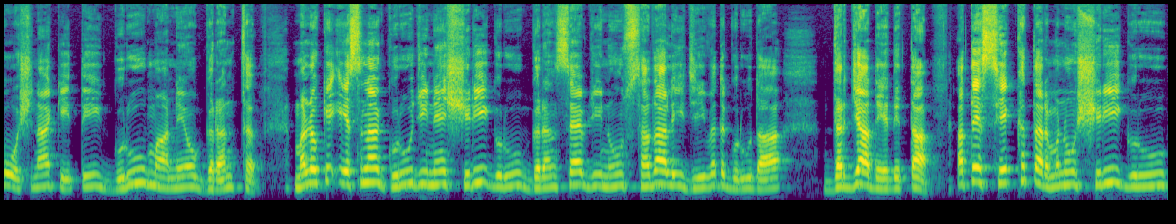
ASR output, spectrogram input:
ਘੋਸ਼ਣਾ ਕੀਤੀ ਗੁਰੂ ਮਾਨਿਓ ਗ੍ਰੰਥ। ਮਤਲਬ ਕਿ ਇਸ ਨਾਲ ਗੁਰੂ ਜੀ ਨੇ ਸ੍ਰੀ ਗੁਰੂ ਗ੍ਰੰਥ ਸਾਹਿਬ ਜੀ ਨੂੰ ਸਦਾ ਲਈ ਜੀਵਤ ਗੁਰੂ ਦਾ ਦਰਜਾ ਦੇ ਦਿੱਤਾ ਅਤੇ ਸਿੱਖ ਧਰਮ ਨੂੰ ਸ੍ਰੀ ਗੁਰੂ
